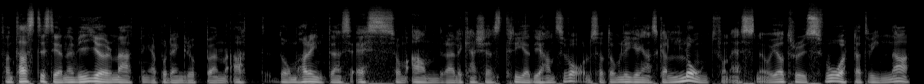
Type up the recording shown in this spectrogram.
fantastiskt är när vi gör mätningar på den gruppen att de har inte ens S som andra eller kanske ens tredjehandsval. Så att de ligger ganska långt från S nu. Och jag tror det är svårt att vinna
